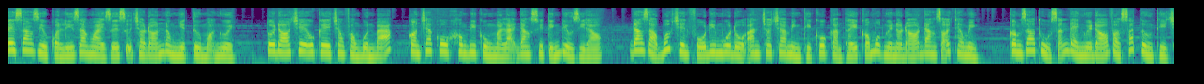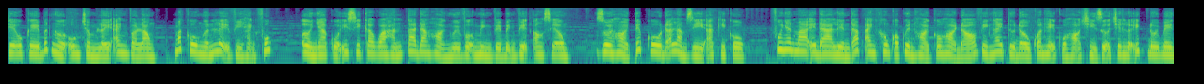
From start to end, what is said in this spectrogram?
Tê Sang dìu quản lý ra ngoài dưới sự chào đón nồng nhiệt từ mọi người. Tối đó chê ok trong phòng buồn bã, còn cha cô không đi cùng mà lại đang suy tính điều gì đó. Đang dạo bước trên phố đi mua đồ ăn cho cha mình thì cô cảm thấy có một người nào đó đang dõi theo mình. Cầm dao thủ sẵn đè người đó vào sát tường thì chê ok bất ngờ ôm chầm lấy anh vào lòng, mắt cô ngấn lệ vì hạnh phúc. Ở nhà của Ishikawa hắn ta đang hỏi người vợ mình về bệnh viện Onseong, rồi hỏi tiếp cô đã làm gì Akiko. Phu nhân Maeda liền đáp anh không có quyền hỏi câu hỏi đó vì ngay từ đầu quan hệ của họ chỉ dựa trên lợi ích đôi bên.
